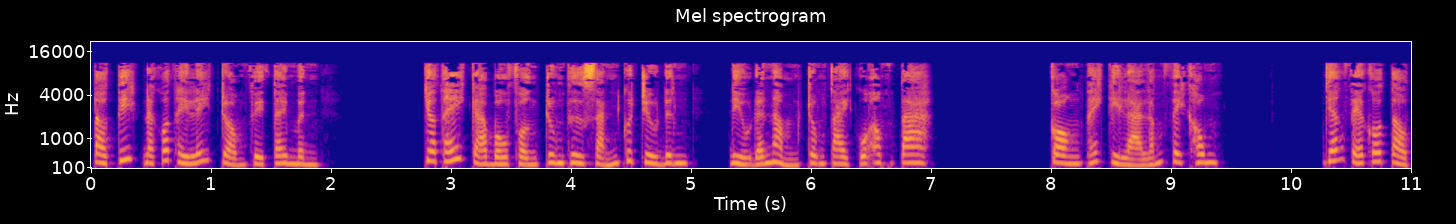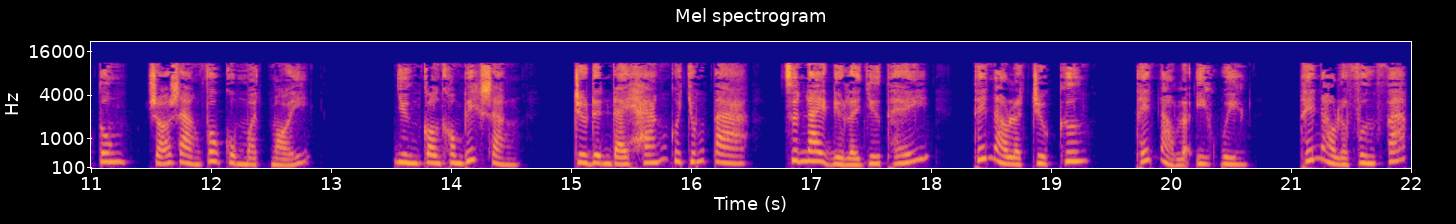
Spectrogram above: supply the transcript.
Tào Tiết đã có thể lấy trộm về tay mình. Cho thấy cả bộ phận trung thư sảnh của triều đình đều đã nằm trong tay của ông ta. Con thấy kỳ lạ lắm phải không? dáng vẻ của Tào Tung rõ ràng vô cùng mệt mỏi. Nhưng con không biết rằng, triều đình đại hán của chúng ta xưa nay đều là như thế. Thế nào là triều cương? Thế nào là y quyền? Thế nào là phương pháp?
